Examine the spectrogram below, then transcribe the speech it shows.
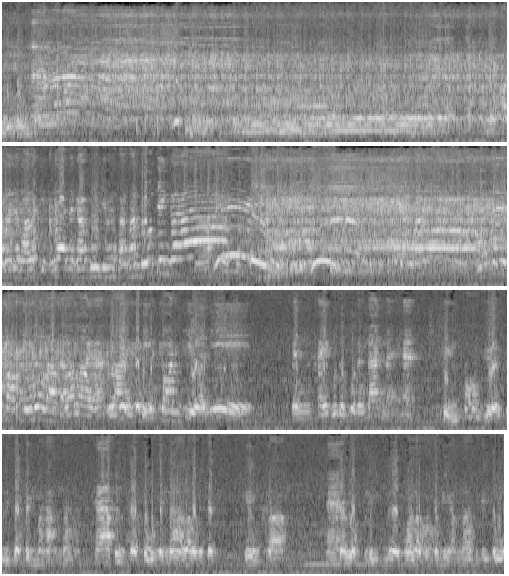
พิสูจน์เอาละในภารกิจแรกนะครับผู้ยิงสังท่านรู้จริงครับและได้ความรู้พวกเราแต่ละลายฮะลายสิงก้อนเหยื่อนี่ เป็นให้พุทธคุณทางด้านไหนฮะสิงซ่อนเหยื่อคือจะเป็นมหาอำนาจครับซึ่งศัตรูเห็นหน้าเราเนี่ยจะ เกรงขามฮะจะหลบหลีกเลยเพราะเราจะมีอำนาจอยู่ในตัว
